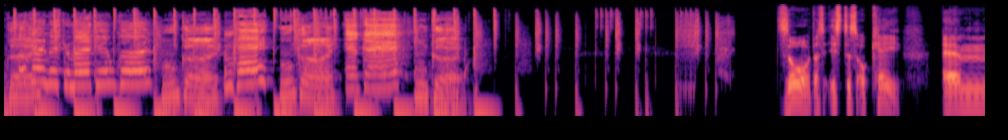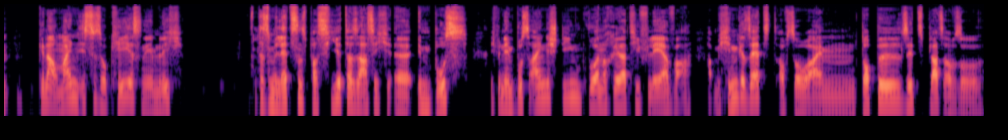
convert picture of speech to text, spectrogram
Okay, Okay, okay. okay, Okay. okay, Okay. okay. So, das ist es okay. Ähm, genau, mein ist es okay ist nämlich, das ist mir letztens passiert, da saß ich äh, im Bus. Ich bin in den Bus eingestiegen, wo er noch relativ leer war. Hab mich hingesetzt auf so einem Doppelsitzplatz, auf so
